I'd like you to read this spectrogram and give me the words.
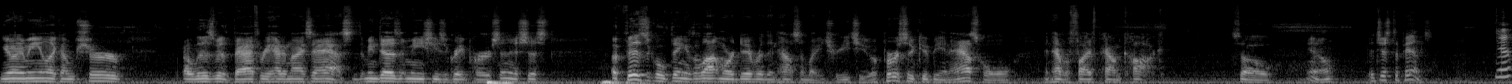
You know what I mean? Like I'm sure Elizabeth Bathory had a nice ass. I mean, doesn't mean she's a great person. It's just a physical thing is a lot more different than how somebody treats you. A person could be an asshole and have a five pound cock. So you know, it just depends. Yeah.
